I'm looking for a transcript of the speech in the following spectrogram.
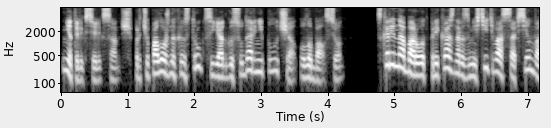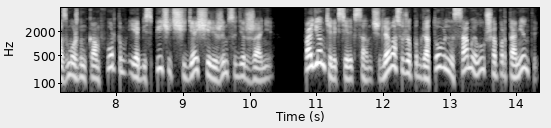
«Нет, Алексей Александрович, противоположных инструкций я от государя не получал», — улыбался он. «Скорее наоборот, приказано разместить вас со всем возможным комфортом и обеспечить щадящий режим содержания. Пойдемте, Алексей Александрович, для вас уже подготовлены самые лучшие апартаменты».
